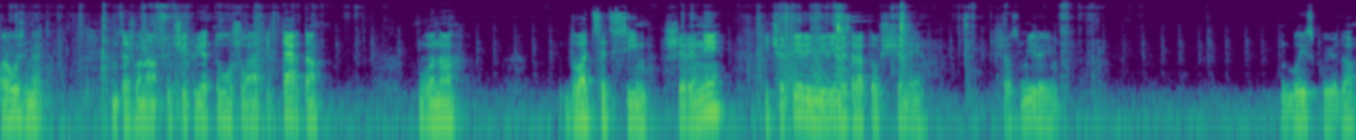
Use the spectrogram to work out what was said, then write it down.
розмір. Ну, Це ж вона учитує того, що вона підтерта. Вона 27 ширини і 4 мм товщини. Зараз міряємо. Блискує, да?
